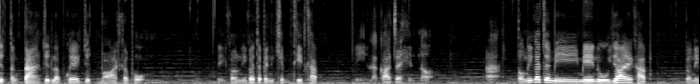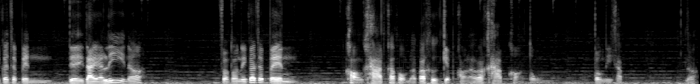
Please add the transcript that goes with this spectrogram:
จุดต่างๆ จุดรับเควสจุดบอสครับผม นี่ตรงนี้ก็จะเป็นเข็มทิศครับ นี่แล้วก็จะเห็นเนาะ อะ ตรงนี้ก็จะมีเมนูย่อยครับ ตรงนี้ก็จะเป็นไดอารี่เนาะ ส่วนตรงนี้ก็จะเป็นของคราฟครับผม แล้วก็คือเก็บของแล้วก็คราฟของตรงตรงนี้ครับ เนาะ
